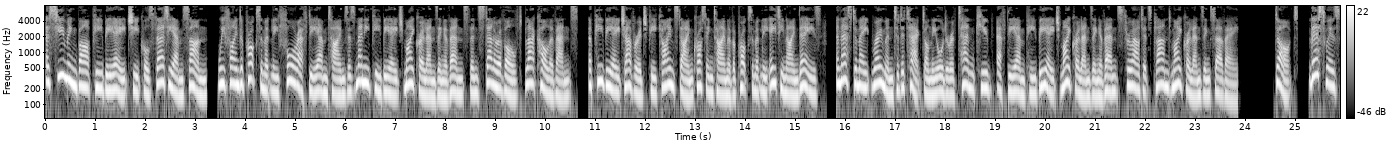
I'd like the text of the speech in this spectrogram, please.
Assuming bar PBH equals 30 m sun, we find approximately 4 FDM times as many PBH microlensing events than stellar evolved black hole events, a PBH average peak Einstein crossing time of approximately 89 days, an estimate Roman to detect on the order of 10 cubed FDM PBH microlensing events throughout its planned microlensing survey. Dot. This was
